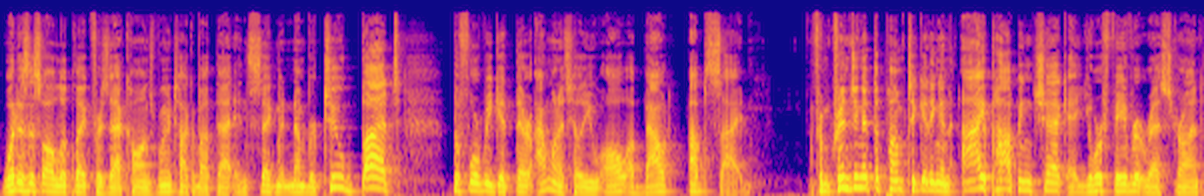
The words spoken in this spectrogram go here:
What does this all look like for Zach Collins? We're going to talk about that in segment number two. But before we get there, I want to tell you all about Upside. From cringing at the pump to getting an eye popping check at your favorite restaurant,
